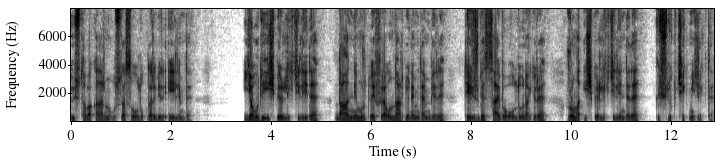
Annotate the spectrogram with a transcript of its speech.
üst tabakaların ustası oldukları bir eğilimdi. Yahudi işbirlikçiliği de daha Nemrut ve Firavunlar döneminden beri tecrübe sahibi olduğuna göre Roma işbirlikçiliğinde de güçlük çekmeyecekti.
